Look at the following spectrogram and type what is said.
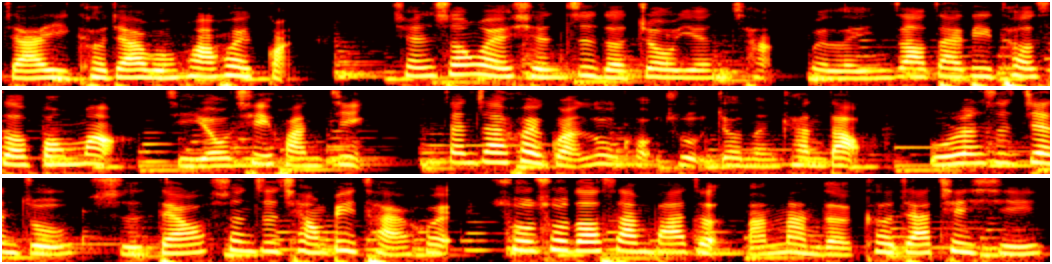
嘉义客家文化会馆。前身为闲置的旧烟厂，为了营造在地特色风貌及油气环境，站在会馆入口处就能看到，无论是建筑、石雕，甚至墙壁彩绘，处处都散发着满满的客家气息。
